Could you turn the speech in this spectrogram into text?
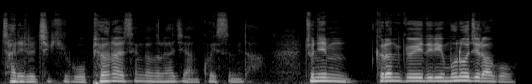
자리를 지키고 변할 생각을 하지 않고 있습니다. 주님 그런 교회들이 무너지라고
